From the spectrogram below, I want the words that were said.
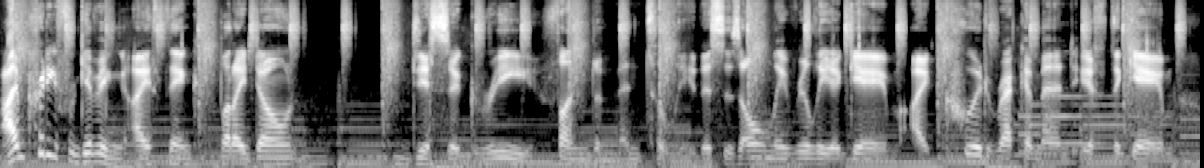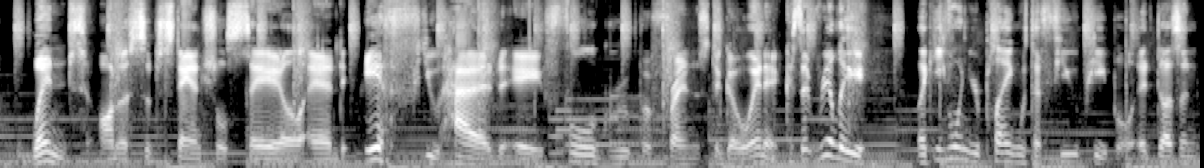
I'm pretty forgiving, I think, but I don't disagree fundamentally. This is only really a game I could recommend if the game went on a substantial sale and if you had a full group of friends to go in it. Because it really, like, even when you're playing with a few people, it doesn't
